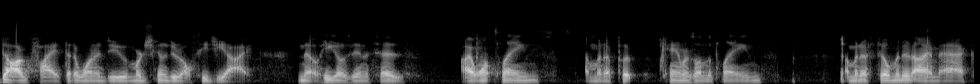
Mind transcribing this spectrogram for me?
dogfight that I want to do, and we're just going to do it all CGI." No, he goes in and says, "I want planes. I'm going to put cameras on the planes. I'm going to film it in IMAX."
